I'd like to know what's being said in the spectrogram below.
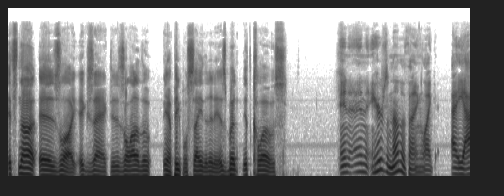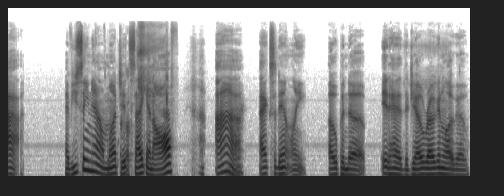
It's not as like exact as a lot of the yeah people say that it is, but it's close. And and here's another thing, like AI. Have you seen how much it's taken off? I accidentally opened up. It had the Joe Rogan logo.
